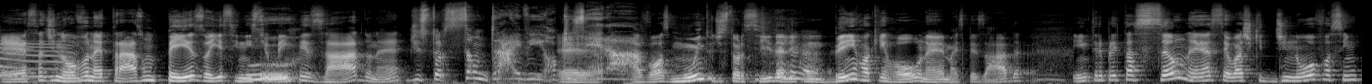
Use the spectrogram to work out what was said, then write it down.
Essa, de novo, né, traz um peso aí, esse início bem pesado, né? Distorção drive É, rockzeira. a voz muito distorcida ali, com bem rock and roll, né? Mais pesada. A interpretação nessa, eu acho que, de novo, assim,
